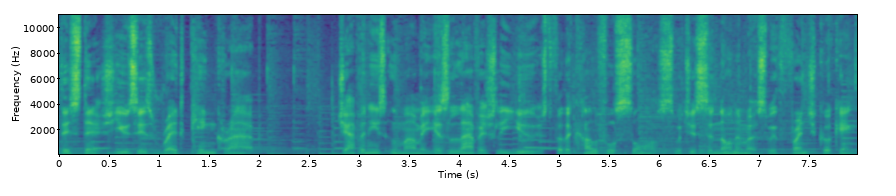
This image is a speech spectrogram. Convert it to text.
This dish uses red king crab. Japanese umami is lavishly used for the colorful sauce which is synonymous with French cooking.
